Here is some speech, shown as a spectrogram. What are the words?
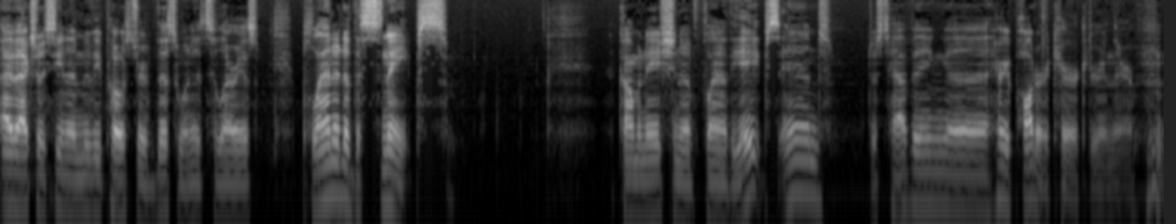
I've actually seen a movie poster of this one. It's hilarious. Planet of the Snapes. A combination of Planet of the Apes and just having a Harry Potter character in there.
